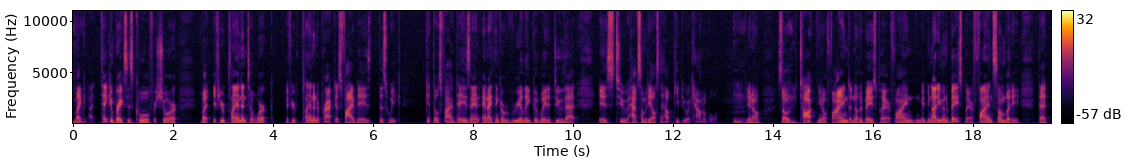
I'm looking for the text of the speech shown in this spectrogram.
Mm-hmm. like taking breaks is cool for sure, but if you're planning to work, if you're planning to practice five days this week, get those five days in. And I think a really good way to do that is to have somebody else to help keep you accountable. Mm. You know, so you talk, you know, find another bass player, find maybe not even a bass player, find somebody that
